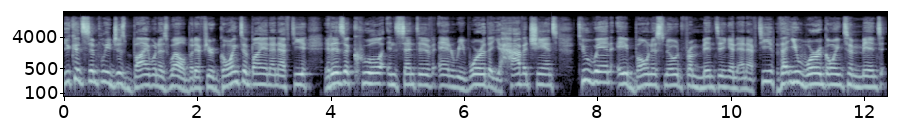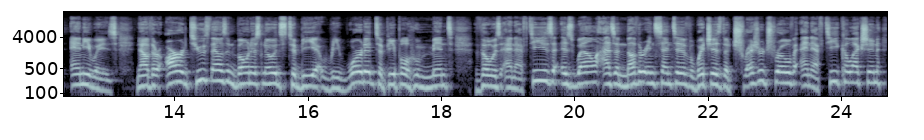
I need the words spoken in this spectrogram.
You could simply just buy one as well. But if you're going to buy an NFT, it is a cool incentive and reward that you have a chance to win a bonus node from minting an NFT that you were going to mint anyways. Now, there are 2,000 bonus nodes to be rewarded to people who mint those NFTs, as well as another incentive, which is the Treasure Trove NFT collection.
